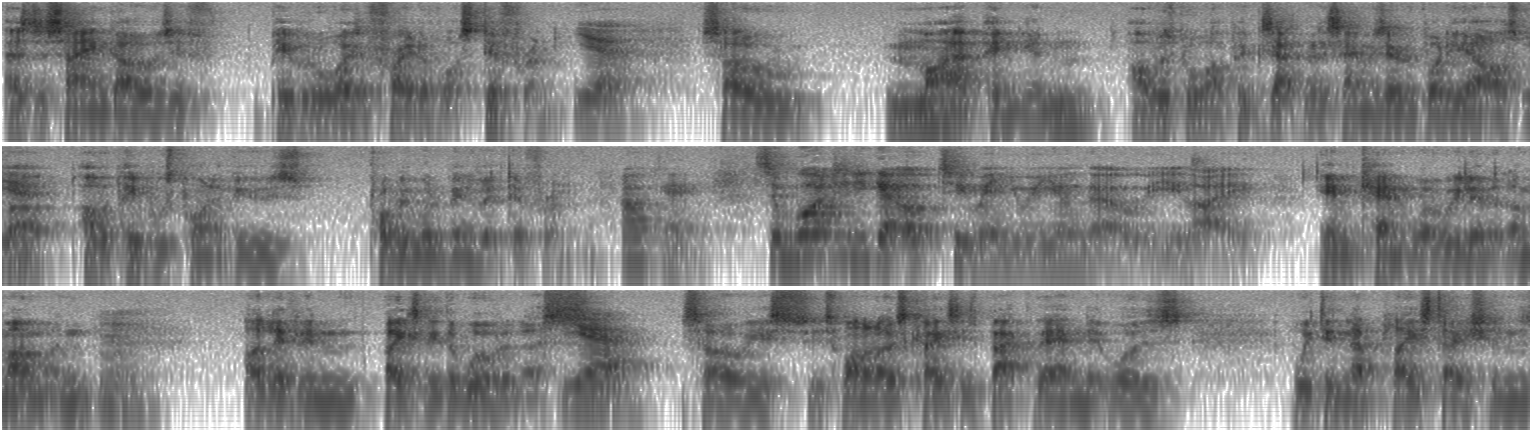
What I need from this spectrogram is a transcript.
as the saying goes, if people are always afraid of what's different, yeah, So, in my opinion, I was brought up exactly the same as everybody else, but Yeah. other people's point of views probably would have been a bit different. okay. So what did you get up to when you were younger? Were you like, In Kent, where we live at the moment, mm. I live in basically the wilderness. yeah, So it's it's one of those cases. Back then, it was we didn't have PlayStations,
